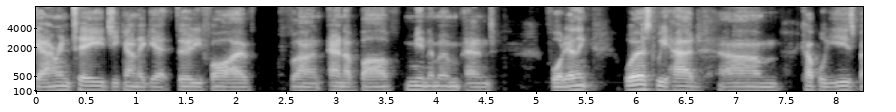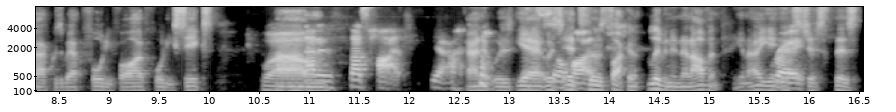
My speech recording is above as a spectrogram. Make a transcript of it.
guaranteed. You're going to get thirty five uh, and above minimum and forty. I think worst we had um, a couple of years back was about 45, 46. Wow. that Um, is that's hot. Yeah. and it was yeah it was so it's, it was like a, living in an oven you know You- Right. it's just there's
